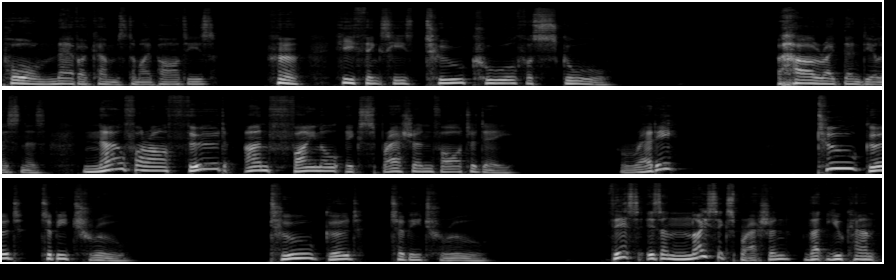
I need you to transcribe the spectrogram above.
Paul never comes to my parties. he thinks he's too cool for school. All right, then, dear listeners. Now for our third and final expression for today. Ready? Too good to be true. Too good to be true. This is a nice expression that you can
